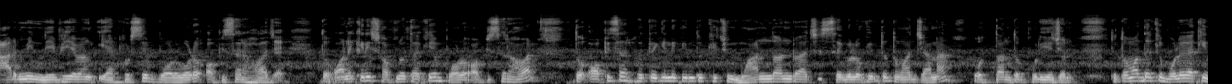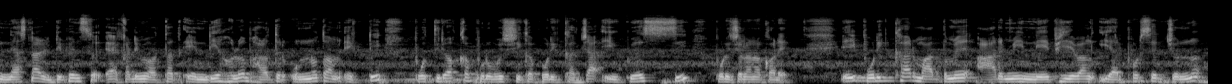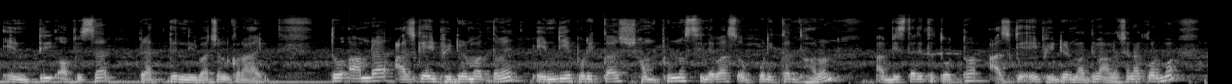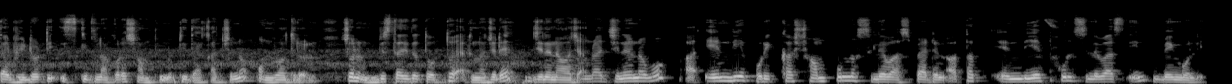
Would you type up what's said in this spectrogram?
আর্মি, নেভি এবং এয়ারফোর্সে বড় বড় অফিসার হওয়া যায়। তো অনেকেরই স্বপ্ন থাকে বড় অফিসার হওয়ার। তো অফিসার হতে গেলে কিন্তু কিছু মানদণ্ড আছে, সেগুলো কিন্তু তোমার জানা অত্যন্ত প্রয়োজন। তো তোমাদেরকে বলে রাখি ন্যাশনাল ডিফেন্স একাডেমি অর্থাৎ এনডিএ হলো ভারতের অন্যতম একটি প্রতিরক্ষা প্রবেশিকা পরীক্ষা, যা ইউপিএসসি পরিচালনা করে। এই পরীক্ষার মাধ্যমে আর্মি, নেভি এবং এয়ারফোর্সের জন্য এন্ট্রি অফিসার প্রার্থীদের নির্বাচন করা হয়। তো আমরা আজকে এই ভিডিওর মাধ্যমে এনডিএ পরীক্ষার সম্পূর্ণ সিলেবাস ও পরীক্ষার ধরন আর বিস্তারিত তথ্য আজকে এই ভিডিওর মাধ্যমে আলোচনা করব। তাই ভিডিওটি স্কিপ না করে সম্পূর্ণটি দেখার জন্য অনুরোধ রইল। চলুন বিস্তারিত তথ্য এক নজরে জেনে নেওয়া যায় আমরা জেনে নেব এনডিএ পরীক্ষার সম্পূর্ণ সিলেবাস প্যাটার্ন অর্থাৎ NDA full syllabus in Bengali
